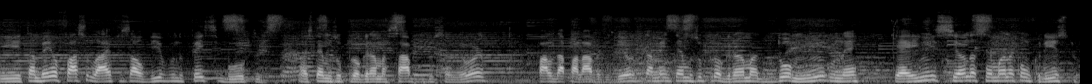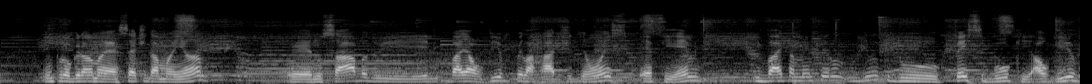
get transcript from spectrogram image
e também eu faço lives ao vivo no Facebook. Nós temos o programa Sábado do Senhor, falo da palavra de Deus e também temos o programa Domingo, né, que é Iniciando a Semana com Cristo. Um programa é 7 da manhã, é, no sábado, e ele vai ao vivo pela Rádio Gideões FM e vai também pelo link do Facebook ao vivo.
